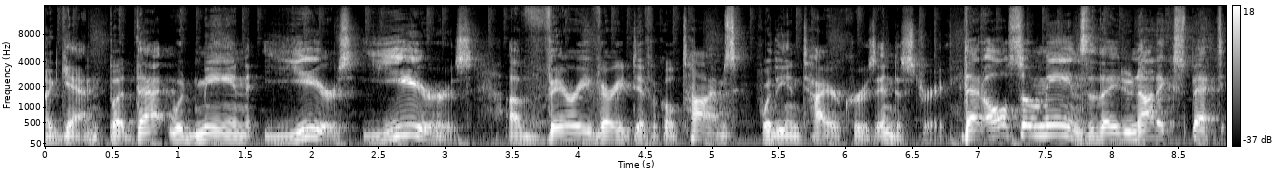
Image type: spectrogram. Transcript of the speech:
again. But that would mean years, years of very, very difficult times for the entire cruise industry. That also means that they do not expect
